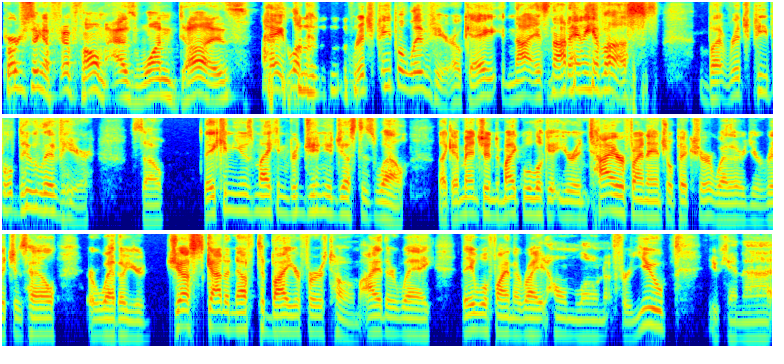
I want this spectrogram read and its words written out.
purchasing a fifth home as one does. hey, look, rich people live here, okay? Not it's not any of us, but rich people do live here. So they can use Mike in Virginia just as well. Like I mentioned, Mike will look at your entire financial picture, whether you're rich as hell or whether you're just got enough to buy your first home. Either way, they will find the right home loan for you. You can uh,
